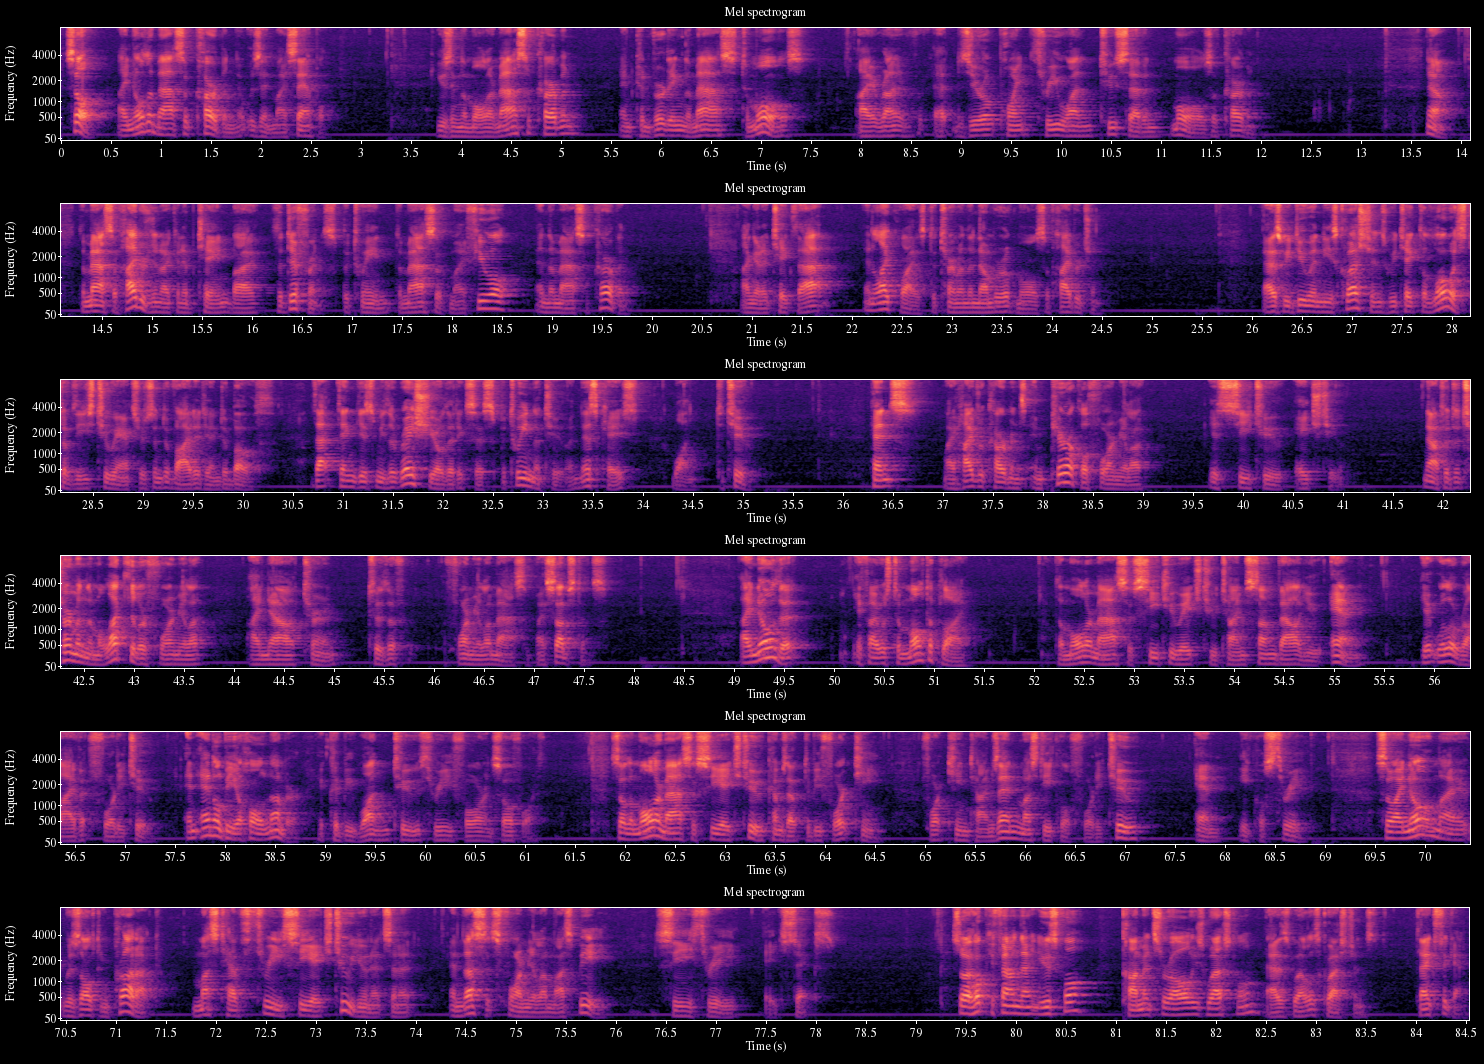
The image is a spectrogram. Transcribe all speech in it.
So I know the mass of carbon that was in my sample. Using the molar mass of carbon and converting the mass to moles, I arrive at 0.3127 moles of carbon. Now, the mass of hydrogen I can obtain by the difference between the mass of my fuel and the mass of carbon. I'm going to take that and likewise determine the number of moles of hydrogen. As we do in these questions, we take the lowest of these two answers and divide it into both. that then gives me the ratio that exists between the two, in this case, 1 to 2. Hence, my hydrocarbon's empirical formula is C2H2. Now, to determine the molecular formula, I now turn to the formula mass of my substance. I know that if I was to multiply the molar mass of C2H2 times some value n, it will arrive at 42. And n will be a whole number. It could be 1, 2, 3, 4, and so forth. So the molar mass of CH2 comes out to be 14. 14 times n must equal 42, n equals 3. So I know my resulting product must have three CH2 units in it, and thus its formula must be C3H6. So I hope you found that useful. Comments are always welcome, as well as questions. Thanks again.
